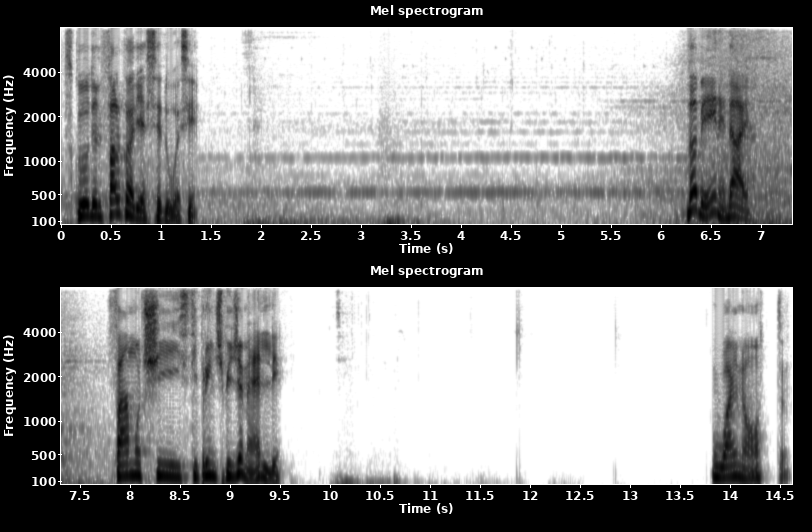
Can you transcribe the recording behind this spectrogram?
Scudo del falco da DS2, sì. Va bene, dai. Famoci sti principi gemelli. Why not?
